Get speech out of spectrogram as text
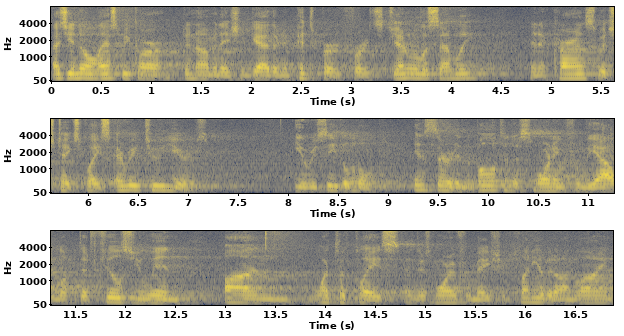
As you know, last week our denomination gathered in Pittsburgh for its General Assembly, an occurrence which takes place every two years. You received a little insert in the bulletin this morning from the Outlook that fills you in on what took place, and there's more information, plenty of it online.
